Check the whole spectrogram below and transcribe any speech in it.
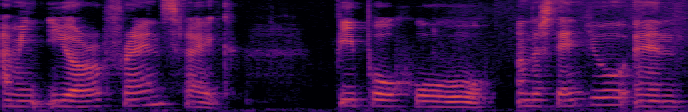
I mean your friends, like people who understand you and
